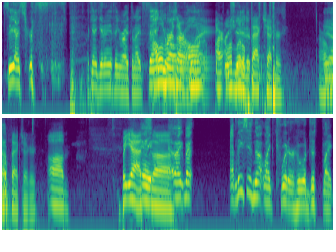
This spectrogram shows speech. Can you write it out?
See, I. I can't get anything right tonight. Thank Oliver's you, our own our own little it. fact checker. Our own Yeah. little fact checker. Um, but yeah, it's Hey, uh, like, but at least he's not like Twitter, who would just like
